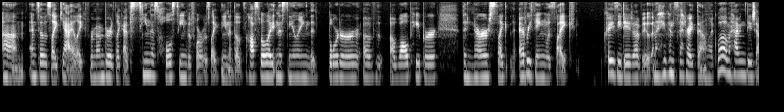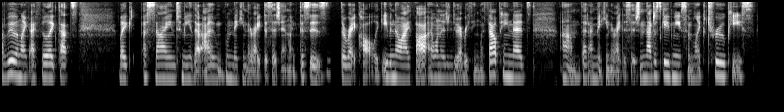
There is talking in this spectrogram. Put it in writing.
Um, and so it was like, yeah, I like remembered like I've seen this whole scene before. It was like, you know, the hospital light in the ceiling, the border of a wallpaper, the nurse, like everything was like crazy deja vu. And I even said right then, I'm like, whoa, I'm having deja vu. And like I feel like that's like a sign to me that I'm making the right decision. Like this is the right call. Like even though I thought I wanted to do everything without pain meds, um, that I'm making the right decision. That just gave me some like true peace.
